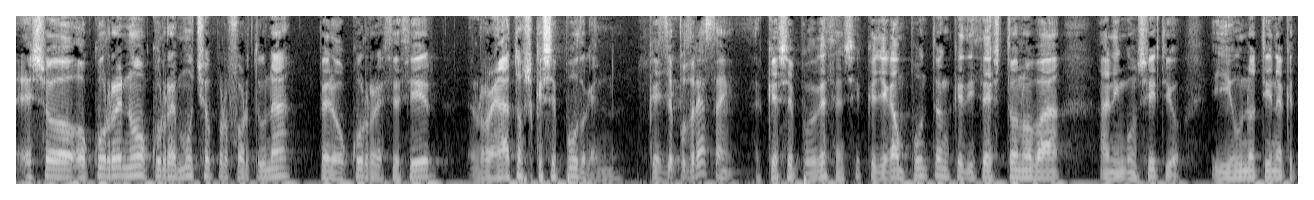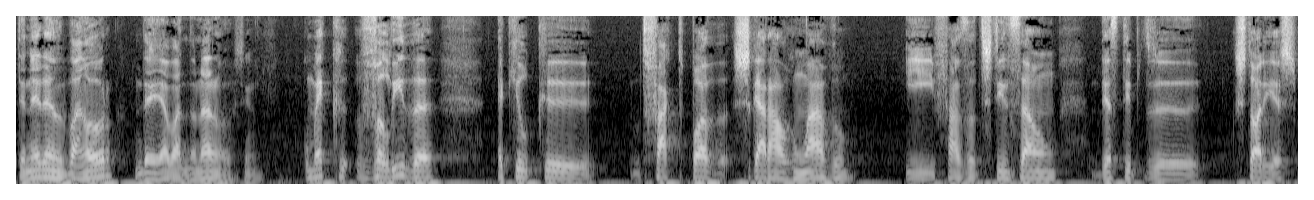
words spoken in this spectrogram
eso ocurre, no ocurre mucho por fortuna, pero ocurre, es decir, relatos que se pudren. Que, Se apodrecem? que se pudrecen, sí, que llega un punto en que dice esto no va a ningún sitio y uno tiene que tener el valor de abandonarlo. sí. Como é que valida aquilo que de facto pode chegar a algum lado e faz a distinção desse tipo de histórias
